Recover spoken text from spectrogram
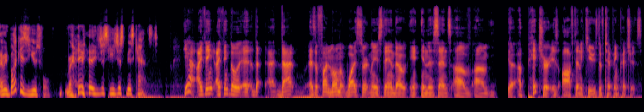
I mean Buck is useful, right? he just he just miscast. Yeah, I think I think though uh, that, uh, that as a fun moment was certainly a standout in, in the sense of um, a pitcher is often accused of tipping pitches,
